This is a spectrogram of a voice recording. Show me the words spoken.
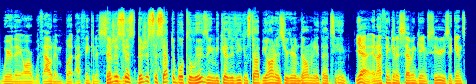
where they are without him. But I think in a seven, They're just ga- sus- they're just susceptible to losing because if you can stop Giannis, you're going to dominate that team. yeah, and I think in a seven game series against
